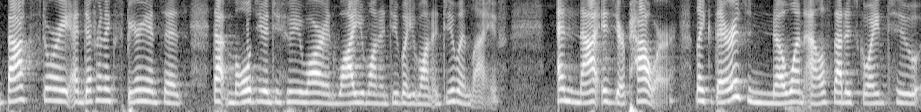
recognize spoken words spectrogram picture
backstory and different experiences that mold you into who you are and why you want to do what you want to do in life. And that is your power. Like, there is no one else that is going to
